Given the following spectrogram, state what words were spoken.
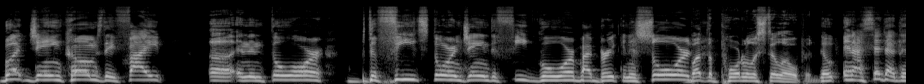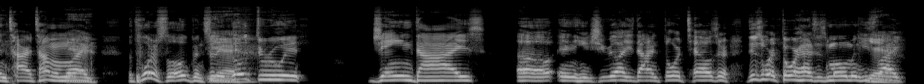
But Jane comes, they fight, uh, and then Thor defeats Thor and Jane defeat Gorr by breaking his sword. but the portal is still open. And I said that the entire time. I'm Yeah. like, the portal's still open. So Yeah. they go through it. Jane dies, uh, and he, she realizes he died. And Thor tells her, "This is where Thor has his moment." He's Yeah. like.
